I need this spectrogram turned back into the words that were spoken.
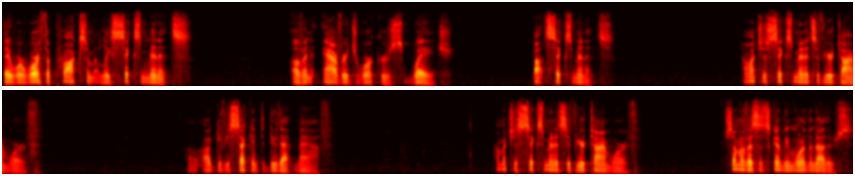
they were worth approximately six minutes of an average worker's wage. About six minutes. How much is six minutes of your time worth? I'll, I'll give you a second to do that math. How much is six minutes of your time worth? For some of us, it's going to be more than others.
